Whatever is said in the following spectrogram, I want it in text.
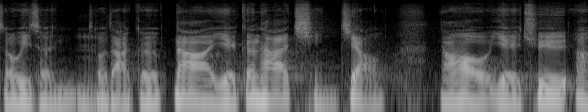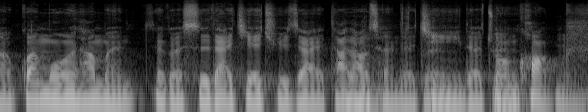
周一成周大哥，嗯、那也跟他请教，然后也去呃观摩他们这个世代街区在大稻城的经营的状况，嗯嗯、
